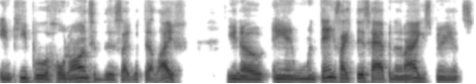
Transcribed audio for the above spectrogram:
and people hold on to this like with their life, you know, and when things like this happen, in my experience,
